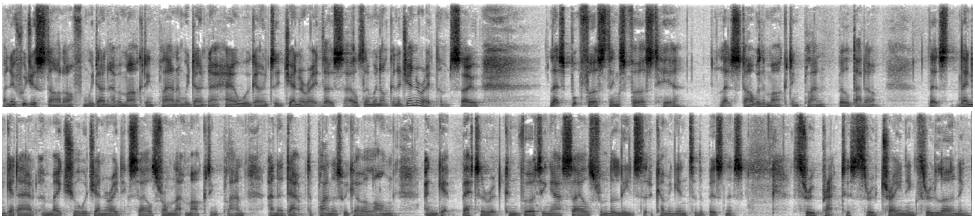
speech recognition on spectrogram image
And if we just start off and we don't have a marketing plan and we don't know how we're going to generate those sales, then we're not going to generate them. So let's put first things first here. Let's start with a marketing plan, build that up. Let's then get out and make sure we're generating sales from that marketing plan and adapt the plan as we go along and get better at converting our sales from the leads that are coming into the business through practice, through training, through learning.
